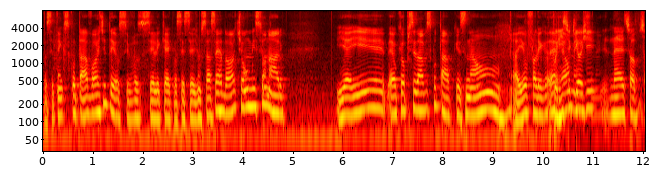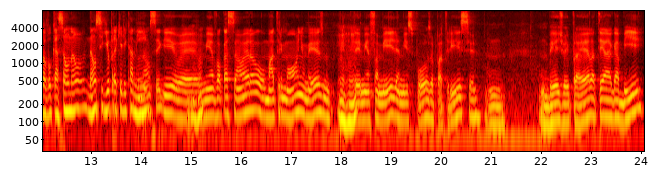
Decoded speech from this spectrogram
você tem que escutar a voz de Deus, se, você, se ele quer que você seja um sacerdote ou um missionário. E aí é o que eu precisava escutar, porque senão aí eu falei. É, Por isso que hoje, né, né sua, sua vocação não, não seguiu para aquele caminho. Não seguiu. É, uhum. Minha vocação era o matrimônio mesmo, uhum. ter minha família, minha esposa, Patrícia, um, um beijo aí para ela. Até a Gabi,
